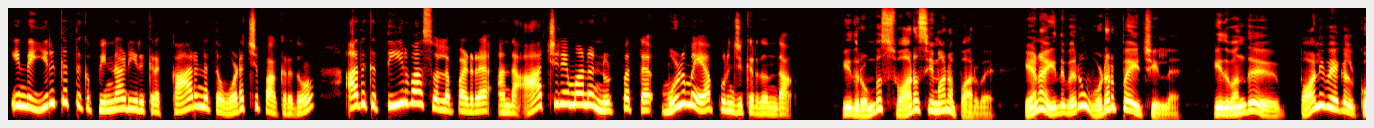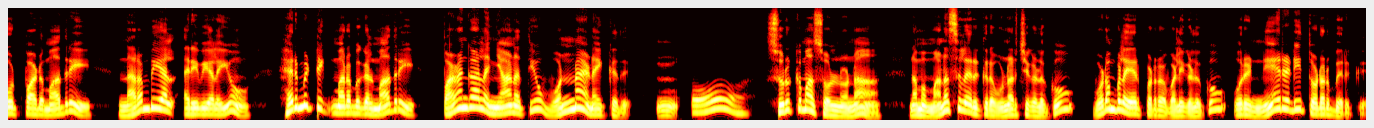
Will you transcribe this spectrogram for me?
இந்த இறுக்கத்துக்கு பின்னாடி இருக்கிற காரணத்தை உடைச்சு பார்க்கறதும் அதுக்கு தீர்வா சொல்லப்படுற அந்த ஆச்சரியமான நுட்பத்தை முழுமையா புரிஞ்சுக்கிறதும் தான். இது ரொம்ப சுவாரஸ்யமான பார்வை. ஏன்னா இது வெறும் உடற்பயிற்சி இல்ல. இது வந்து பாலிவேகல் கோட்பாடு மாதிரி நரம்பியல் அறிவியலையும் ஹெர்மிட்டிக் மரபுகள் மாதிரி பழங்கால ஞானத்தையும் ஒண்ணா இணைக்குது. ஓ. சுருக்கமா சொல்லணும்னா நம்ம மனசுல இருக்கிற உணர்ச்சிகளுக்கும் உடம்புல ஏற்படுற வலிகளுக்கும் ஒரு நேரடி தொடர்பு இருக்கு.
